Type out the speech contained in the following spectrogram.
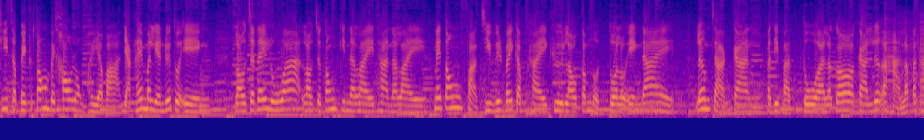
ที่จะไปต้องไปเข้าโรงพยาบาล อยากให้มาเรียนด้วยตัวเอง เราจะได้รู้ว่าเราจะต้องกินอะไรทานอะไร ไม่ต้องฝากชีวิตไว้กับใคร คือเรากำหนดตัวเราเองได้ เริ่มจากการปฏิบัติตัวแล้วก็การเลือกอาหารรับประท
